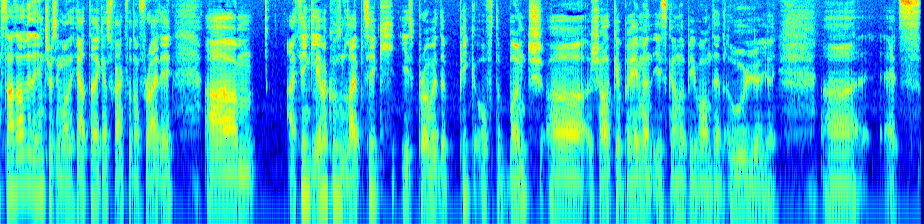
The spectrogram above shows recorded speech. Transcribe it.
Start out with an interesting one. Hertha against Frankfurt on Friday. Um, I think Leverkusen Leipzig is probably the pick of the bunch. Uh, Schalke Bremen is gonna be one that oh yeah yeah uh, it's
